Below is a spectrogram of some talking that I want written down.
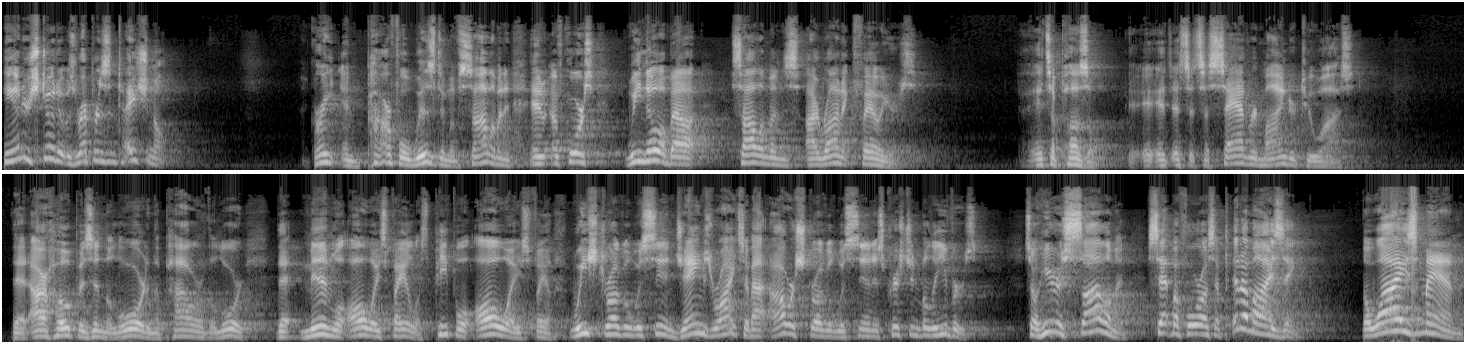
He understood it was representational. Great and powerful wisdom of Solomon. And of course, we know about Solomon's ironic failures. It's a puzzle, it's, a sad reminder to us that our hope is in the Lord and the power of the Lord, that men will always fail us. People always fail. We struggle with sin. James writes about our struggle with sin as Christian believers. So here is Solomon set before us, epitomizing the wise man,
